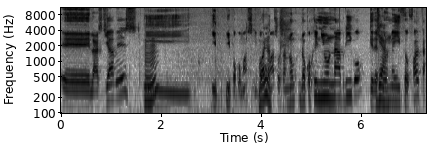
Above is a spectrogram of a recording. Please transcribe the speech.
eh, las llaves y, poco más. Y poco más. O sea, no, cogí ni un abrigo que después me hizo falta.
